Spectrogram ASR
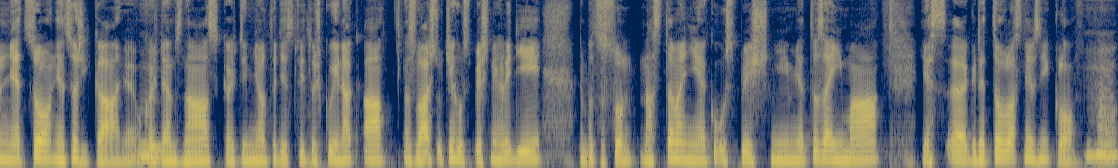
něco, něco říká, že o Mm. každém z nás, každý měl to dětství trošku jinak a zvlášť u těch úspěšných lidí, nebo co jsou nastavení jako úspěšní, mě to zajímá, jest, eh, kde to vlastně vzniklo. Mhm. No.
